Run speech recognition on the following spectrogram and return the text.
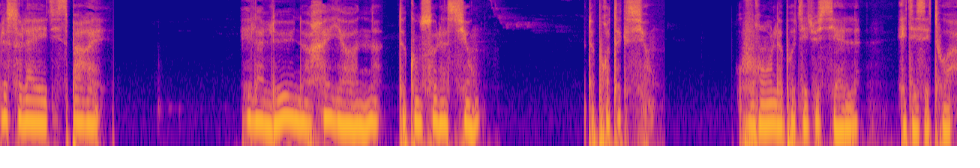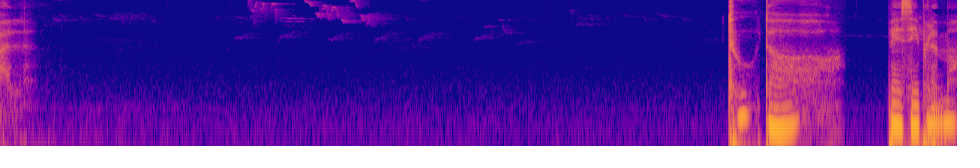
Le soleil disparaît et la lune rayonne de consolation, de protection ouvrant la beauté du ciel et des étoiles. Tout dort paisiblement.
